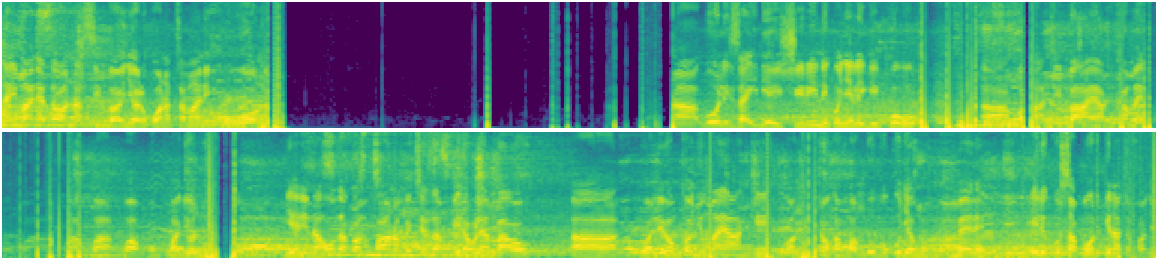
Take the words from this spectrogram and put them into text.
na imani hata wana Simba wenyewe walikuwa wanatamani kuona na goli zaidi ya ishirini kwenye ligi kuu. Uh, kwa bahati mbaya kama kwa, kwa, kwa, kwa John yeye ni nahodha kwa mfano, amecheza mpira ule ambao uh, walioko nyuma yake wangetoka kwa nguvu kuja mbele ili kusupport kinachofanywa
